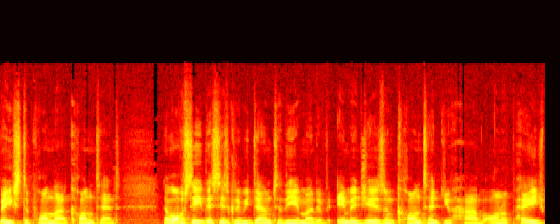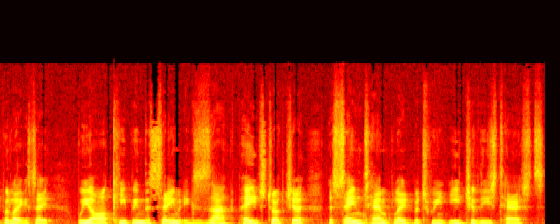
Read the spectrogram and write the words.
based upon that content. Now, obviously, this is going to be down to the amount of images and content you have on a page. But like I say, we are keeping the same exact page structure, the same template between each of these tests.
